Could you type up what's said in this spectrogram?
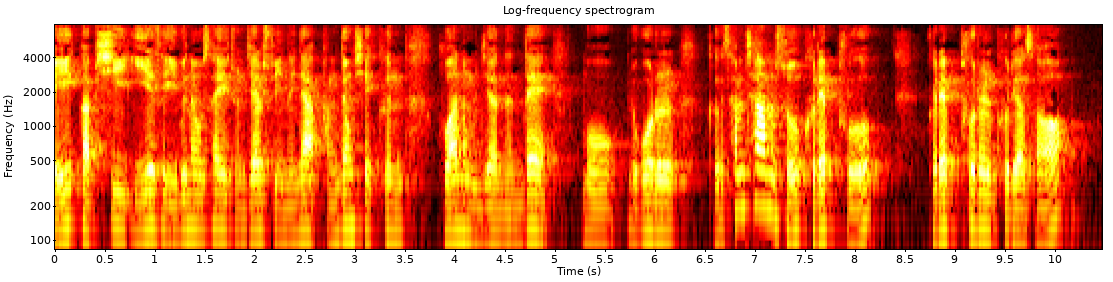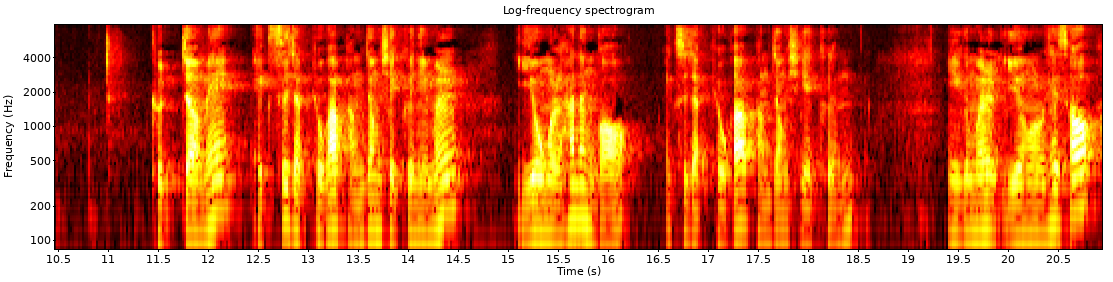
A 값이 2에서 2분의 5 사이에 존재할 수 있느냐 방정식의 근 구하는 문제였는데 뭐 요거를 그 3차 함수 그래프 그래프를 그려서 교점의 x좌표가 방정식의 근임을 이용을 하는 거 x좌표가 방정식의 근 이금을 이용을 해서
